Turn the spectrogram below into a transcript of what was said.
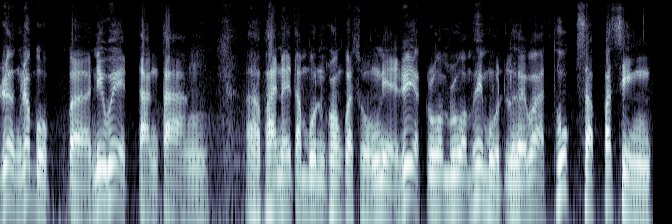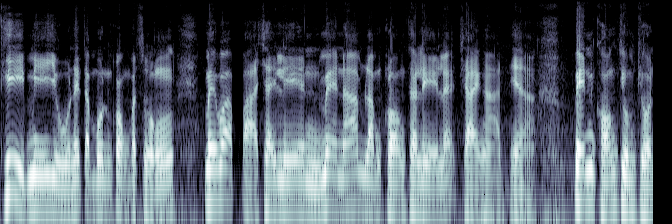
เรื่องระบบนิเวศต่างๆ ภายในตำบลคลองประสงค์เนี่ยเรียกรวมๆให้หมดเลยว่าทุกสรรพสิ่งที่มีอยู่ในตำบลคลองประสงค์ ไม่ว่าป่าชายเลน แม่น้ำลำคลองทะเลและชายหาดเนี่ยเป็นของชุมชน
